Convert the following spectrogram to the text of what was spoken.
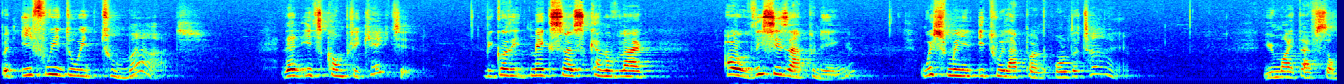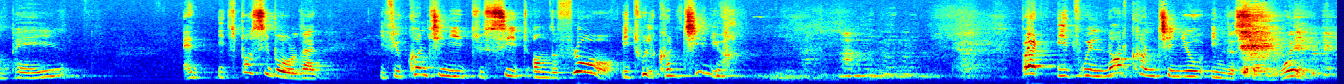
But if we do it too much, then it's complicated because it makes us kind of like, oh, this is happening, which means it will happen all the time. You might have some pain, and it's possible that if you continue to sit on the floor, it will continue. but it will not continue in the same way.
